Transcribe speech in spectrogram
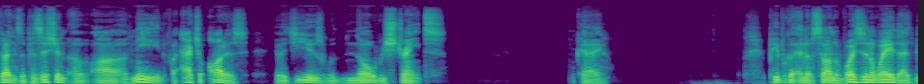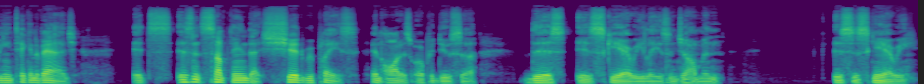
threatens the position of uh, of need for actual artists if it's used with no restraints. Okay. People could end up selling the voices in a way that's being taken advantage. It's isn't something that should replace an artist or producer. This is scary, ladies and gentlemen. This is scary.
